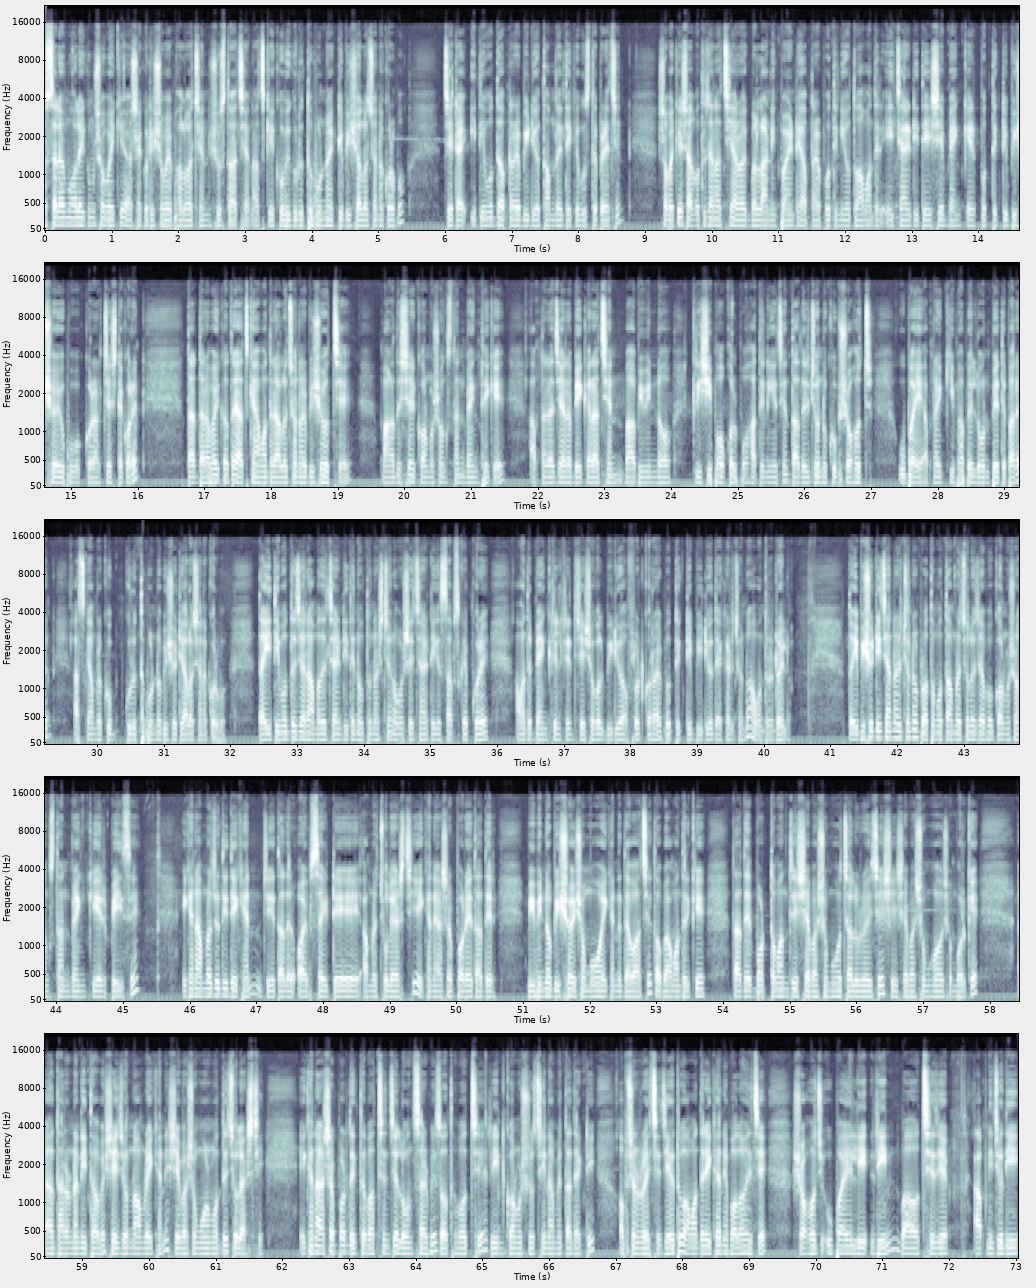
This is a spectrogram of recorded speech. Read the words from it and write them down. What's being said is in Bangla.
আসসালামু আলাইকুম সবাইকে। আশা করি সবাই ভালো আছেন, সুস্থ আছেন। আজকে খুবই গুরুত্বপূর্ণ একটি বিষয় আলোচনা করব, যেটা ইতিমধ্যে আপনারা ভিডিও থামদাইল থেকে বুঝতে পেরেছেন। সবাইকে স্বাগত জানাচ্ছি আরও একবার লার্নিং পয়েন্টে আপনারা প্রতিনিয়ত আমাদের এই চ্যানেলটিতে এসে ব্যাংকের প্রত্যেকটি বিষয়ে উপভোগ করার চেষ্টা করেন। তার ধারাবাহিকতায় আজকে আমাদের আলোচনার বিষয় হচ্ছে বাংলাদেশের কর্মসংস্থান ব্যাংক থেকে আপনারা যারা বেকার আছেন বা বিভিন্ন কৃষি প্রকল্প হাতে নিয়েছেন, তাদের জন্য খুব সহজ উপায়ে আপনারা কীভাবে লোন পেতে পারেন, আজকে আমরা খুব গুরুত্বপূর্ণ বিষয়টি আলোচনা করব। তাই ইতিমধ্যে যারা আমাদের চ্যানেলটিতে নতুন আসছেন, অবশ্যই চ্যানেলটিকে সাবস্ক্রাইব করে আমাদের ব্যাংক রিলেটেড যে সকল ভিডিও আপলোড করা হয়, প্রত্যেকটি ভিডিও দেখার জন্য আমন্ত্রণ রইল। তো এই বিষয়টি জানার জন্য প্রথমত আমরা চলে যাব কর্মসংস্থান ব্যাংকের পেজে এখানে আমরা যদি দেখেন যে তাদের ওয়েবসাইটে আমরা চলে আসছি, এখানে আসার পরে তাদের বিভিন্ন বিষয়সমূহ এখানে দেওয়া আছে। তবে আমাদেরকে তাদের বর্তমান যে সেবাসমূহ চালু রয়েছে, সেই সেবাসমূহ সম্পর্কে ধারণা নিতে হবে। সেই জন্য আমরা এখানে সেবাসমূহের মধ্যে চলে আসছি। এখানে আসার পর দেখতে পাচ্ছেন যে লোন সার্ভিস অথবা হচ্ছে ঋণ কর্মসূচি নামে তাদের একটি অপশন রয়েছে। যেহেতু আমাদের এখানে বলা হয়েছে সহজ উপায়ে ঋণ বা হচ্ছে যে আপনি যদি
